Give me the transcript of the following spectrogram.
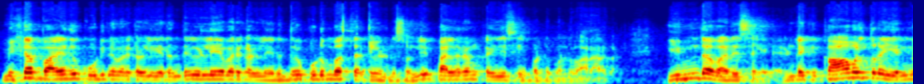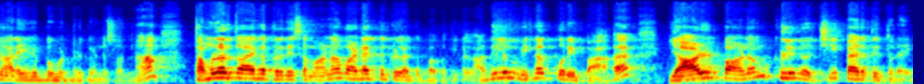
மிக வயது கூடினவர்களில் இருந்து இளையவர்களில் இருந்து குடும்பஸ்தர்கள் என்று சொல்லி பலரும் கைது செய்யப்பட்டு கொண்டு வரார்கள். இந்த வரிசையில் இன்றைக்கு காவல்துறை என்ன அறிவிப்பு விட்டுருக்குன்னு சொன்னா தமிழர் தாயக பிரதேசமான வடக்கு கிழக்கு பகுதிகள் அதிலும் மிக குறிப்பாக யாழ்ப்பாணம் கிளிநொச்சி பருத்தித்துறை.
